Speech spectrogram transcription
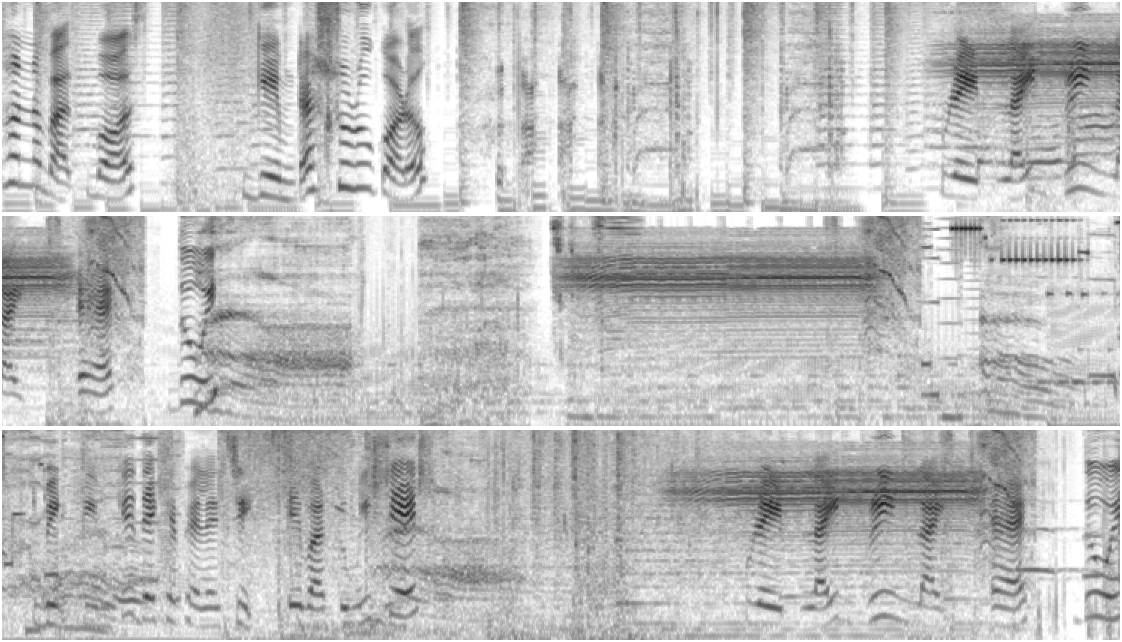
ধন্যবাদ বস। গেমটা শুরু করো। রেড লাইট গ্রিন লাইট এক দুই। ভিকটিমকে দেখে ফেলেছি। এবার তুমি শেষ। রেড লাইট গ্রিন লাইট এক দুই।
